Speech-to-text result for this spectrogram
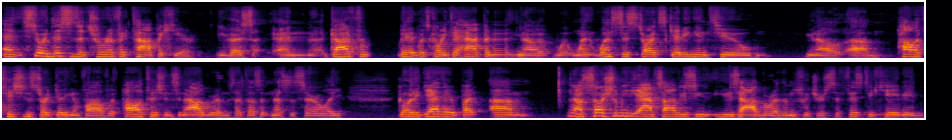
And Stuart, this is a terrific topic here because, and God forbid, what's going to happen. You know, when, once this starts getting into you know, um, politicians start getting involved with politicians and algorithms. That doesn't necessarily go together. But um, you know, social media apps obviously use algorithms, which are sophisticated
